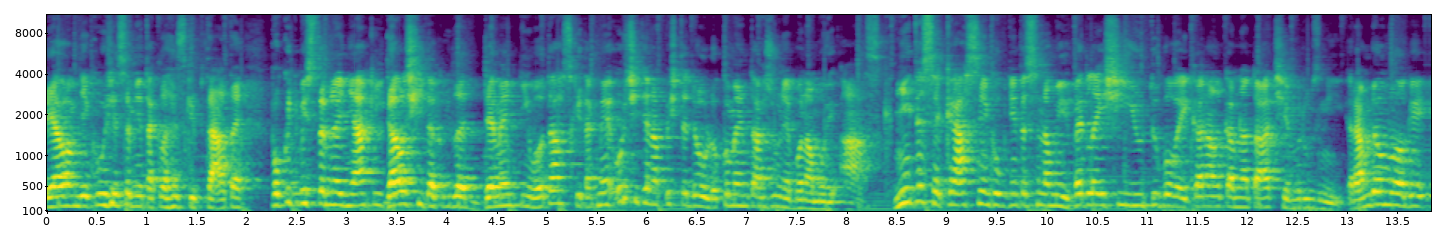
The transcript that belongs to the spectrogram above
Já vám děkuji, že se mě takhle hezky ptáte. Pokud byste měli nějaký další takovýhle dementní otázky, tak mi je určitě napište dolů do komentářů nebo na můj ask. Mějte se krásně, koukněte se na můj vedlejší YouTubeový kanál, kam natáčím různý random vlogy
